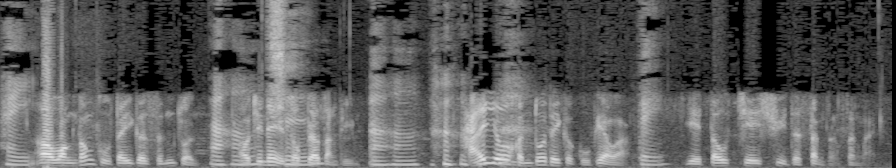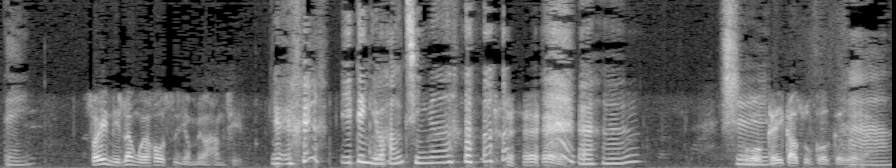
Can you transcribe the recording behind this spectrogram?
嘿，啊，网东股的一个神准，啊哈，哦，今天也都标涨停，啊哈，还有很多的一个股票啊，对，也都接续的上涨上来，对，所以你认为后市有没有行情？一定有行情啊，嗯哼，是，我可以告诉过各位啊。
